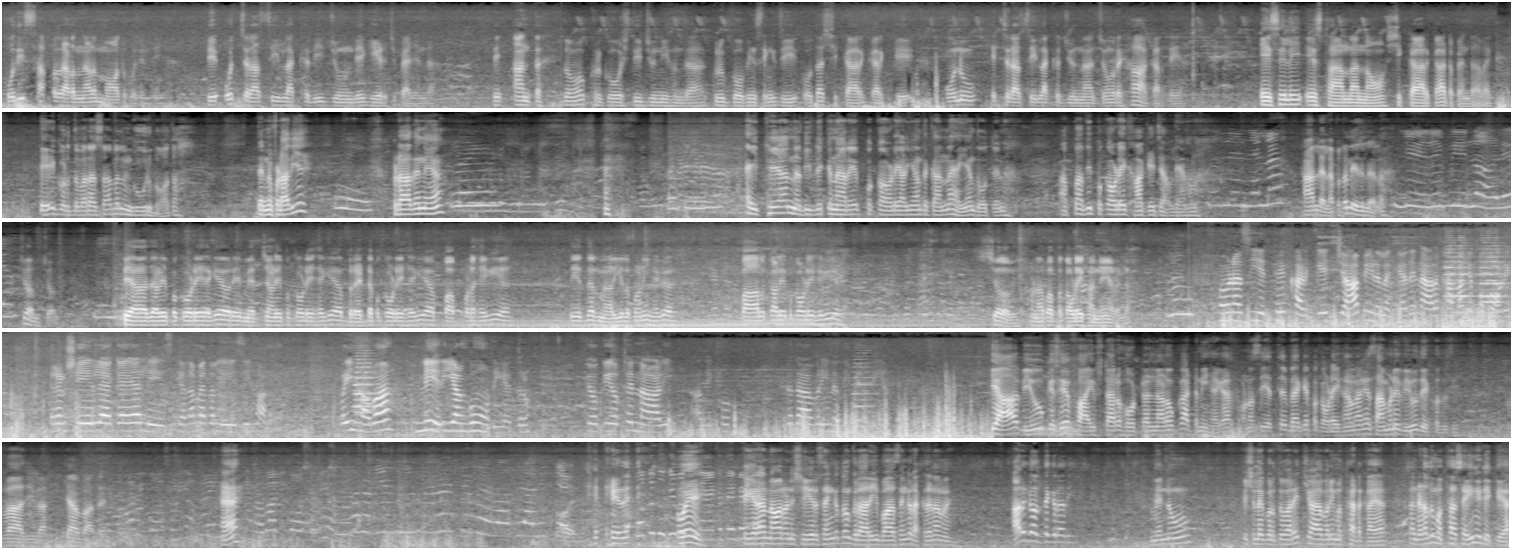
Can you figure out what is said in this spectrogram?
ਉਹਦੀ ਸੱਪ ਲੜਨ ਨਾਲ ਮੌਤ ਹੋ ਜਾਂਦੀ ਹੈ ਤੇ ਉਹ 84 ਲੱਖ ਦੀ ਜੂਨ ਦੇ ਗੇੜ 'ਚ ਪੈ ਜਾਂਦਾ ਤੇ ਅੰਤ ਜਦੋਂ ਉਹ ਖਰਗੋਸ਼ ਦੀ ਜੁਨੀ ਹੁੰਦਾ ਗੁਰੂ ਗੋਬਿੰਦ ਸਿੰਘ ਜੀ ਉਹਦਾ ਸ਼ਿਕਾਰ ਕਰਕੇ ਉਹਨੂੰ ਇਹ 84 ਲੱਖ ਜੂਨਾਂ ਚੋਂ ਰਿਹਾ ਕਰਦੇ ਆ। ਇਸੇ ਲਈ ਇਸ ਸਥਾਨ ਦਾ ਨਾਂ ਸ਼ਿਕਾਰ ਘਾਟ ਪੈਂਦਾ ਵਾ। ਇਹ ਗੁਰਦੁਆਰਾ ਸਾਹਿਬ ਲੰਗੂਰ ਬਹੁਤ ਆ। ਤੈਨੂੰ ਫੜਾ ਦਈਏ? ਨਹੀਂ। ਫੜਾ ਦਿੰਨੇ ਆ? ਇੱਥੇ ਆ ਨਦੀ ਦੇ ਕਿਨਾਰੇ ਪਕੌੜੇ ਵਾਲੀਆਂ ਦੁਕਾਨਾਂ ਹੈਗੀਆਂ ਦੋ ਤਿੰਨ। ਆਪਾਂ ਵੀ ਪਕੌੜੇ ਖਾ ਕੇ ਚੱਲਦੇ ਆ ਹੁਣ। ਹਾਂ, ਲੈ ਲੈ ਪਤਾ ਲੇਜ ਲੈ ਲੈ ਲਾ। ਲਿਆ ਚੱਲ ਚੱਲ। ਪਿਆਜ਼ ਵਾਲੇ ਪਕੌੜੇ ਹੈਗੇ ਆ ਔਰ ਇਹ ਮਿਰਚਾਂ ਵਾਲੇ ਪਕੌੜੇ ਹੈਗੇ ਆ, ਬ੍ਰੈਡ ਪਕੌੜੇ ਹੈਗੇ ਆ, ਪਾਪੜ ਹੈਗੇ ਆ ਤੇ ਇੱਧਰ ਨਾਰੀਅਲ ਪਾਣੀ ਹੈਗਾ। ਪਾਲਕ ਵਾਲੇ ਪਕੌੜੇ ਹੈਗੇ ਆ। ਚਲੋ ਵੀ, ਹੁਣ ਆਪਾਂ ਪਕੌੜੇ ਖਾਣੇ ਆ ਪਹਿਲਾਂ। ਹੁਣ ਅਸੀਂ ਇੱਥੇ ਖੜ ਕੇ ਚਾਹ ਪੀਣ ਲੱਗਿਆ ਤੇ ਨਾਲ ਖਾਵਾਂਗੇ ਪਕੌੜੇ। ਰਣਸ਼ੇਰ ਲੈ ਕੇ ਆਇਆ ਲੇਜ਼, ਕਹਿੰਦਾ ਮੈਂ ਤਾਂ ਲੇਜ਼ ਹੀ ਖਾਣੇ ਆ। ਬਈ ਹਵਾ ਹਨੇਰੀ ਵਾਂਗੂ ਆਉਂਦੀ ਹੈ ਇੱਧਰੋਂ, ਕਿਉਂਕਿ ਉੱਥੇ ਨਾਲ ਹੀ ਆ ਦੇਖੋ, ਗਦਾਵਰੀ ਨਦੀ ਪੈਂਦੀ ਆ। ਕਿਆ ਵਿਊ ਕਿਸੇ 5 ਸਟਾਰ ਹੋਟਲ ਨਾਲੋਂ ਘੱਟ ਨਹੀਂ ਹੈਗਾ। ਹੁਣ ਅਸੀਂ ਇੱਥੇ ਬਹਿ ਕੇ ਪਕੌੜੇ ਖਾਵਾਂਗੇ, ਸਾਹਮਣੇ ਵਿਊ ਦੇਖੋ ਤੁਸੀਂ। ਵਾਹ ਜੀ ਵਾਹ ਕੀ ਬਾਤ ਹੈ। ਹੈ? ਇਹਦੇ ਓਏ ਤੇਰਾ ਨਾਂ ਰਣਸ਼ੇਰ ਸਿੰਘ ਤੋਂ ਗਰਾਰੀ ਬਾਦ ਸਿੰਘ ਰੱਖ ਦੇਣਾ ਮੈਂ। ਹਰ ਗੱਲ ਤੇ ਗਰਾਰੀ। ਮੈਨੂੰ ਪਿਛਲੇ ਗੁਰਦੁਆਰੇ ਚਾਰ ਵਾਰੀ ਮੱਥਾ ਟਿਕਾਇਆ ਤਾਂ ਜਿਹੜਾ ਤੂੰ ਮੱਥਾ ਸਹੀ ਨਹੀਂ ਟੇਕਿਆ।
